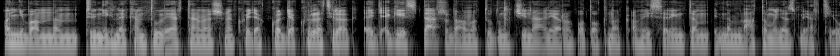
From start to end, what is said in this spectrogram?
annyiban nem tűnik nekem túl értelmesnek, hogy akkor gyakorlatilag egy egész társadalmat tudunk csinálni a robotoknak, ami szerintem én nem látom, hogy az miért jó.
